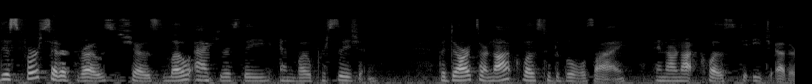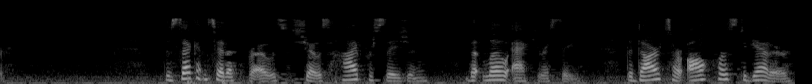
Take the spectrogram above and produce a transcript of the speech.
This first set of throws shows low accuracy and low precision. The darts are not close to the bullseye and are not close to each other. The second set of throws shows high precision but low accuracy. The darts are all close together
